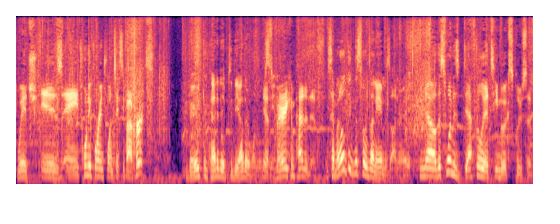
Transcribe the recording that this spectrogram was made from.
which is a 24-inch 165 hertz. Very competitive to the other one we've Yes, seen. very competitive. Except I don't think this one's on Amazon, right? No, this one is definitely a Temu exclusive.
